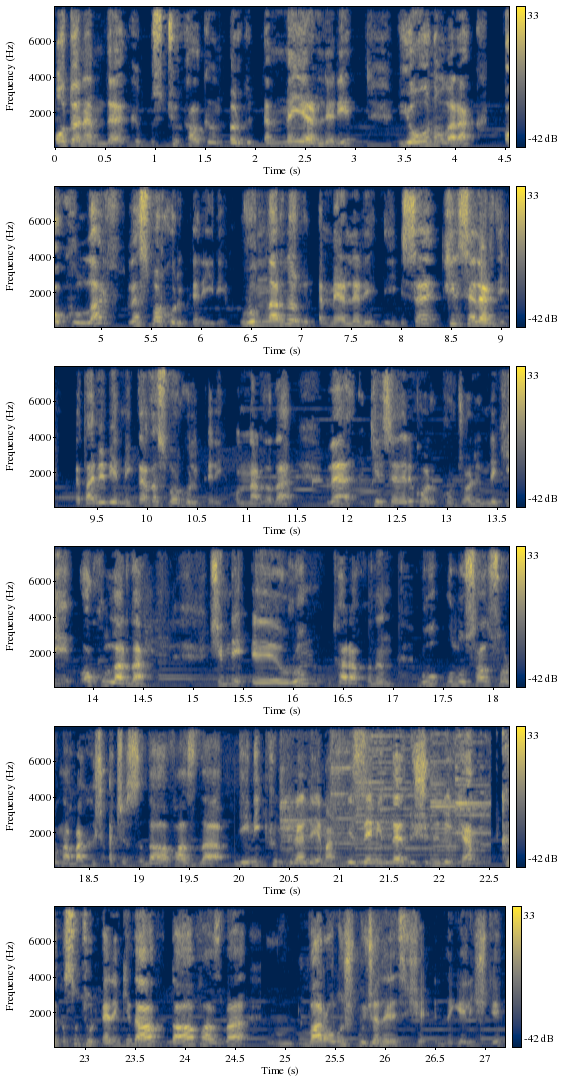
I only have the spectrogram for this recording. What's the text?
o dönemde Kıbrıs Türk halkının örgütlenme yerleri yoğun olarak okullar ve spor kulüpleriydi. Rumların örgütlenme yerleri ise kiliselerdi. Ve tabii bir miktar da spor kulüpleri onlarda da. Ve kiliseleri kontrolündeki okullarda Şimdi e, Rum tarafının bu ulusal soruna bakış açısı daha fazla dini kültürel diyeyim bir zeminde düşünülürken Kıbrıslı Türklerinki daha daha fazla varoluş mücadelesi şeklinde gelişti.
